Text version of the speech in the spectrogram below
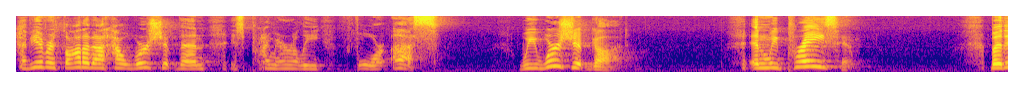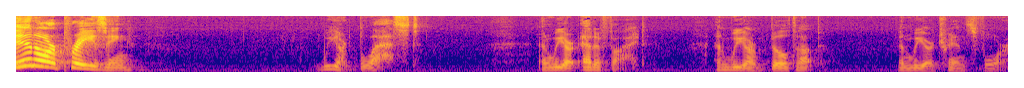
Have you ever thought about how worship then is primarily for us? We worship God and we praise Him. But in our praising, we are blessed and we are edified and we are built up and we are transformed.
